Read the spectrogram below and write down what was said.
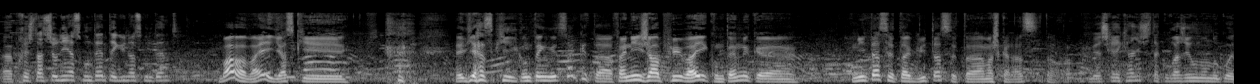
Uh, prestazioniaz kontent, egunaz kontent? Ba, ba, bai, egiazki... egiazki konten gutzak, eta fani japu bai, konten, que, nitaz eta gutaz eta maskaraz. Eta, Eskerik hainitz eta kuraje hon ondoko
